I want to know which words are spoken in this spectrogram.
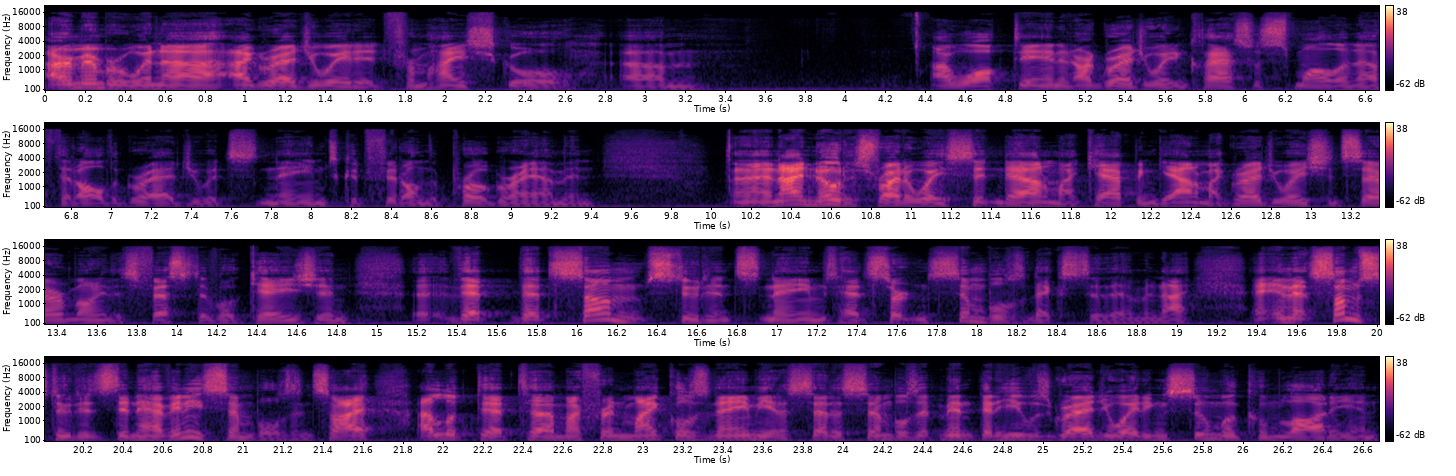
I remember when uh, I graduated from high school, um, I walked in, and our graduating class was small enough that all the graduates' names could fit on the program. And and I noticed right away, sitting down in my cap and gown at my graduation ceremony, this festive occasion, uh, that, that some students' names had certain symbols next to them, and, I, and that some students didn't have any symbols. And so I, I looked at uh, my friend Michael's name. He had a set of symbols. It meant that he was graduating summa cum laude. And,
